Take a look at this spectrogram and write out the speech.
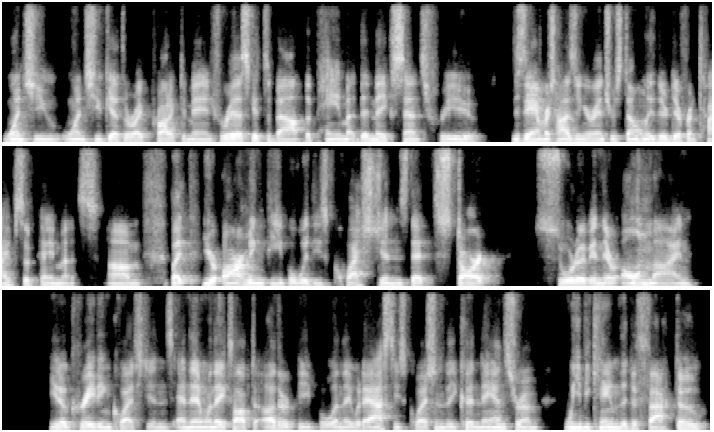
once you once you get the right product to manage risk it's about the payment that makes sense for you is amortizing or interest only. There are different types of payments. Um, but you're arming people with these questions that start sort of in their own mind, you know, creating questions. And then when they talk to other people and they would ask these questions, they couldn't answer them. We became the de facto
